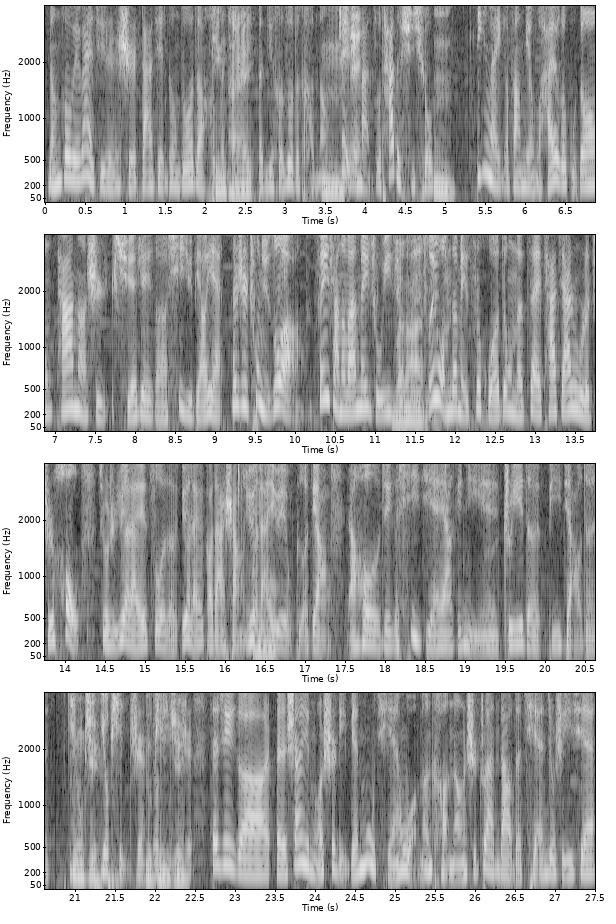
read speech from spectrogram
能够为外籍人士搭建更多的和本平台地本地合作的可能，嗯这也是满足他的需求。嗯另外一个方面，我还有个股东，他呢是学这个戏剧表演，他是处女座，非常的完美主义者，完美主义者所以我们的每次活动呢，在他加入了之后，就是越来越做的越来越高大上，越来越有格调，然后这个细节呀，给你追的比较的。精致有有品质，有品质质。在这个呃商业模式里边，目前我们可能是赚到的钱，就是一些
